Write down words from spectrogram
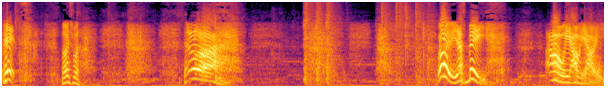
Hit! Nice one. Ah! Hey, that's me! Owie, owie, owie!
